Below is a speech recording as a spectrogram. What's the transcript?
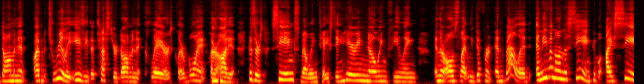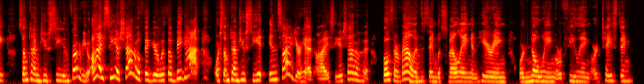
dominant I'm, it's really easy to test your dominant clairs clairvoyant clairaudient because there's seeing smelling tasting hearing knowing feeling and they're all slightly different and valid. And even on the seeing people i see sometimes you see in front of you i see a shadow figure with a big hat. Or sometimes you see it inside your head i see a shadow head both are valid Mhm. the same with smelling and hearing or knowing or feeling or tasting.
